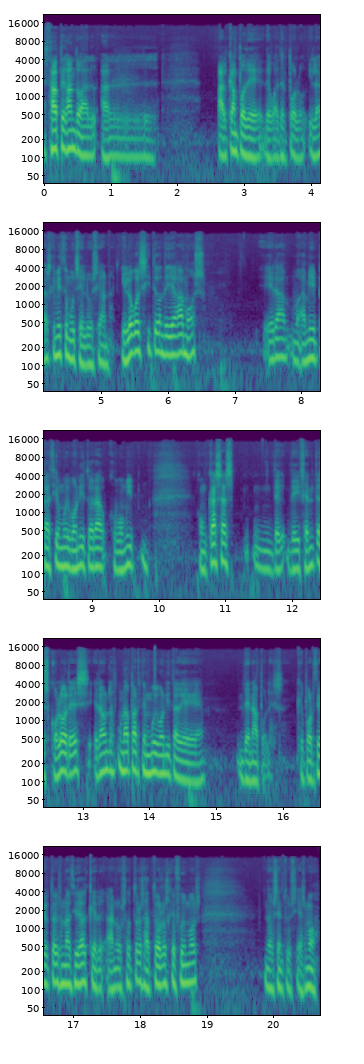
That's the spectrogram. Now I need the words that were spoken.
Estaba pegando al al campo de, waterpolo. Y la verdad es que me hizo mucha ilusión. Y luego el sitio donde llegamos, era, a mí me pareció muy bonito, era como muy, con casas de, diferentes colores, era una, parte muy bonita de, de, Nápoles, que por cierto es una ciudad que a nosotros, a todos los que fuimos, nos entusiasmó,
